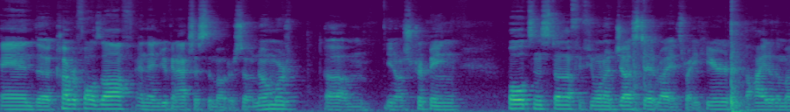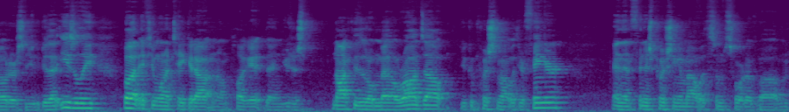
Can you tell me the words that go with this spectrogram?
and the cover falls off and then you can access the motor. So no more, um, you know, stripping bolts and stuff. If you want to adjust it, right, it's right here, the height of the motor, so you can do that easily. But if you want to take it out and unplug it, then you just knock these little metal rods out. You can push them out with your finger and then finish pushing them out with some sort of, um,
